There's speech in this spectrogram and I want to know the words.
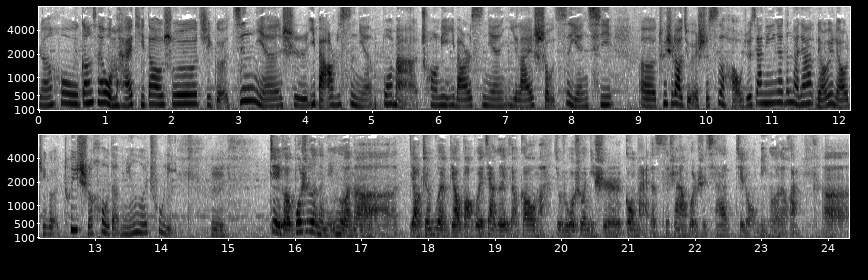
然后刚才我们还提到说，这个今年是一百二十四年，波马创立一百二十四年以来首次延期，呃，推迟到九月十四号。我觉得佳宁应该跟大家聊一聊这个推迟后的名额处理。嗯，这个波士顿的名额呢比较珍贵，比较宝贵，价格也比较高嘛。就如果说你是购买的慈善或者是其他这种名额的话。呃，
